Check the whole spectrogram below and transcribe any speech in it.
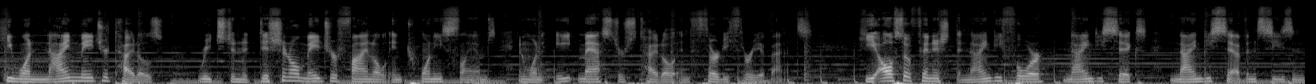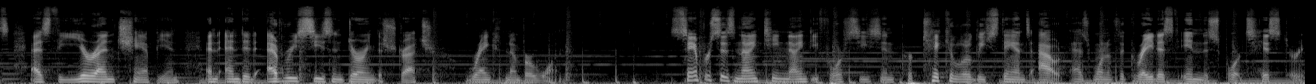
He won nine major titles, reached an additional major final in 20 slams, and won eight Masters title in 33 events. He also finished the 94, 96, 97 seasons as the year end champion and ended every season during the stretch ranked number one. Sampras's 1994 season particularly stands out as one of the greatest in the sport's history.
